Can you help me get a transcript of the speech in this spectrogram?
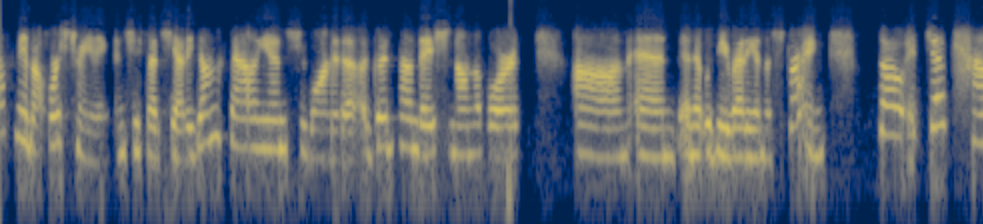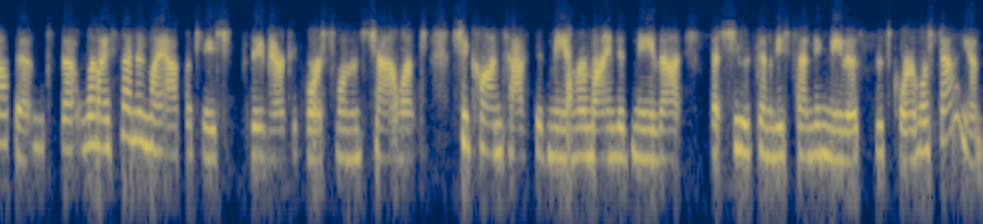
asked me about horse training. And she said she had a young stallion. She wanted a, a good foundation on the horse, um, and and it would be ready in the spring. So it just happened that when I sent in my application for the American Horsewoman's Challenge, she contacted me and reminded me that that she was going to be sending me this this quarter horse stallion.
